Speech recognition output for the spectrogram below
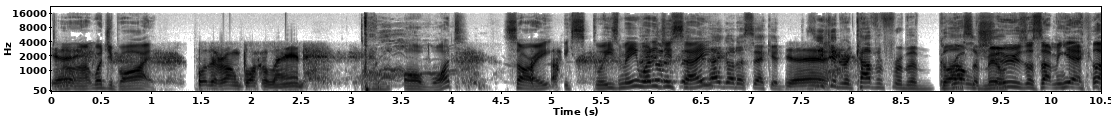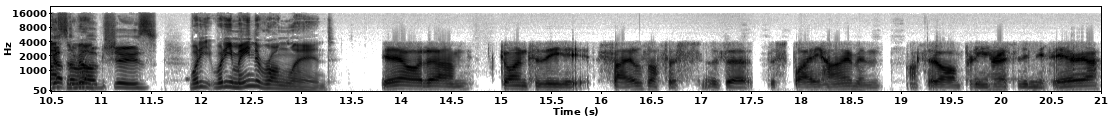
Yeah. All right, what'd you buy? Bought the wrong block of land. Oh, what? Sorry, excuse me. What did you say? Hang on a second. Yeah. You can recover from a glass wrong of milk. shoes or something. Yeah, You got of the milk. wrong shoes. What do you What do you mean the wrong land? Yeah, I'd um, gone to the sales office. Was a display home, and I said, "Oh, I'm pretty interested in this area."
